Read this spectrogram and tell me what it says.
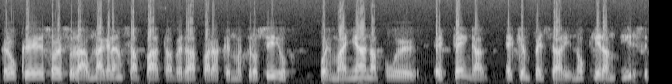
Creo que eso es la- una gran zapata, ¿verdad? Para que nuestros hijos, pues mañana, pues tengan el que pensar y no quieran irse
